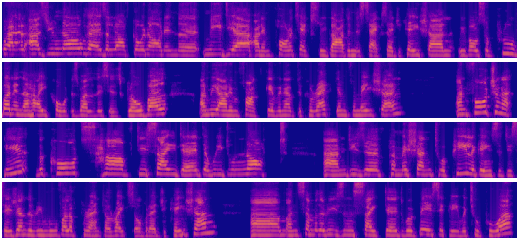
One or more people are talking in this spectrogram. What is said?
Well, as you know, there's a lot going on in the media and in politics regarding the sex education. We've also proven in the High Court as well that this is global, and we are in fact giving out the correct information. Unfortunately, the courts have decided that we do not um, deserve permission to appeal against the decision, the removal of parental rights over education. Um, and some of the reasons cited were basically we're too poor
